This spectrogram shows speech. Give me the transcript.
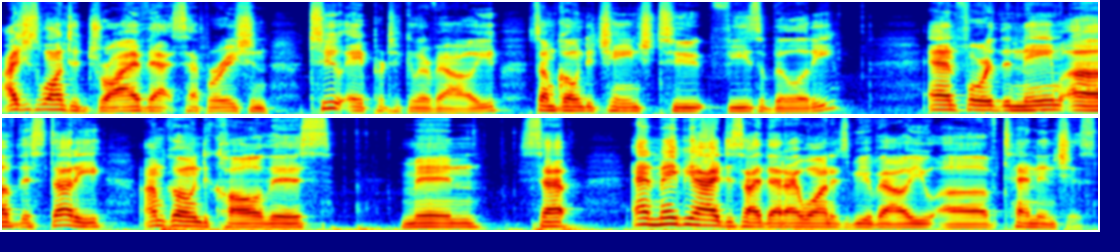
I just want to drive that separation to a particular value. So I'm going to change to feasibility. And for the name of the study, I'm going to call this min sep. And maybe I decide that I want it to be a value of 10 inches.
